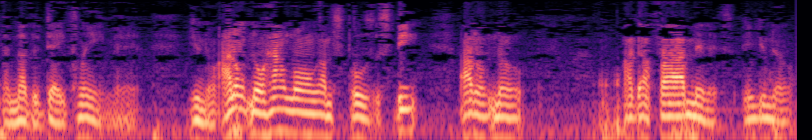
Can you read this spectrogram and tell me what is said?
another day clean, man. You know, I don't know how long I'm supposed to speak. I don't know. I got five minutes, and you know,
